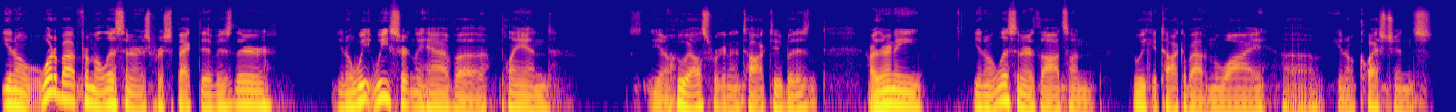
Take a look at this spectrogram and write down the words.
you know, what about from a listener's perspective? Is there, you know, we, we certainly have uh, planned, you know, who else we're going to talk to, but is, are there any, you know, listener thoughts on who we could talk about and why, uh, you know, questions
